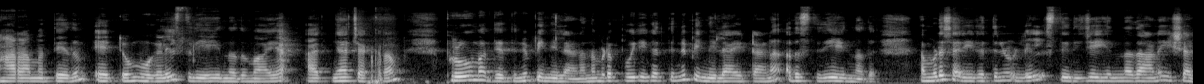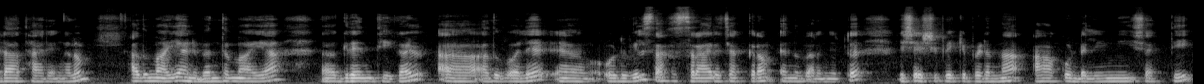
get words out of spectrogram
ആറാമത്തേതും ഏറ്റവും മുകളിൽ സ്ഥിതി ചെയ്യുന്നതുമായ ആജ്ഞാചക്രം ഭ്രൂമധ്യത്തിന് പിന്നിലാണ്. നമ്മുടെ പുരികത്തിന് പിന്നിലായിട്ടാണ് അത് സ്ഥിതി ചെയ്യുന്നത്. നമ്മുടെ ശരീരത്തിനുള്ളിൽ സ്ഥിതി ചെയ്യുന്നതാണ് ഈ ഷഡാധാരങ്ങളും. അതുമായി അനുബന്ധമായ ഗ്രന്ഥികൾ അതുപോലെ ഒടുവിൽ സഹസ്രാര ചക്രം എന്ന് പറഞ്ഞിട്ട് വിശേഷിപ്പിക്കപ്പെടുന്ന ആ കുണ്ടലിനി ശക്തി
